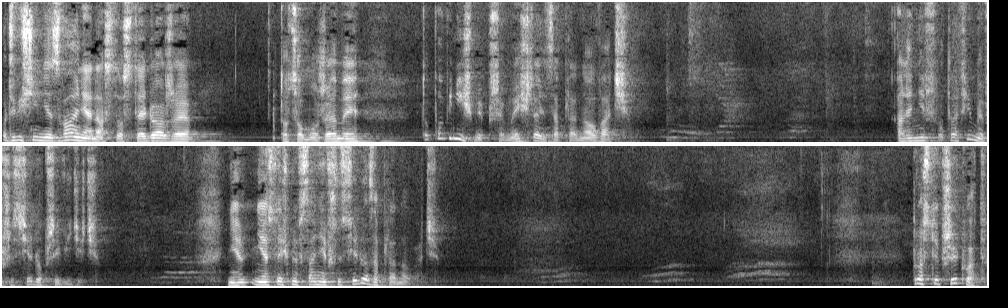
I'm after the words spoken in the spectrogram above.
Oczywiście nie zwalnia nas to z tego, że to, co możemy, to powinniśmy przemyśleć, zaplanować, ale nie potrafimy wszystkiego przewidzieć. Nie, nie jesteśmy w stanie wszystkiego zaplanować. Prosty przykład.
